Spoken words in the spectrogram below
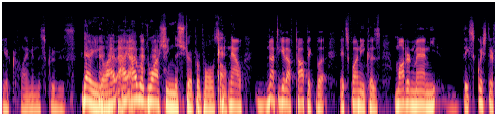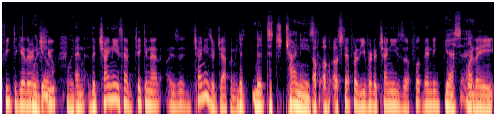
you're climbing the screws. There you go. I, I, I was washing the stripper pole. So Now, not to get off topic, but it's funny because modern man, they squish their feet together in We a do. shoe, We and the Chinese have taken that. Is it Chinese or Japanese? the, the, the Chinese, a, a, a step further. You've heard of Chinese uh, foot bending, yes, where they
